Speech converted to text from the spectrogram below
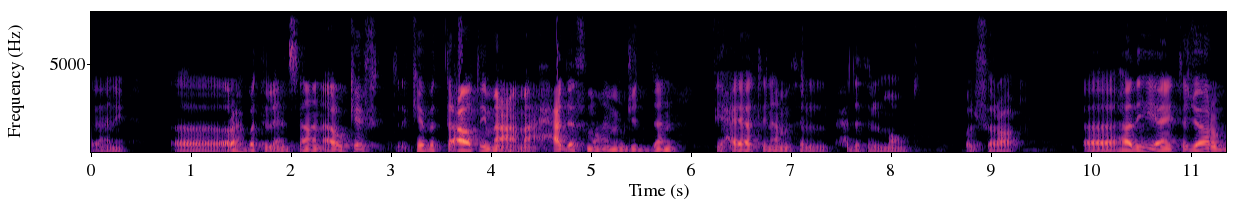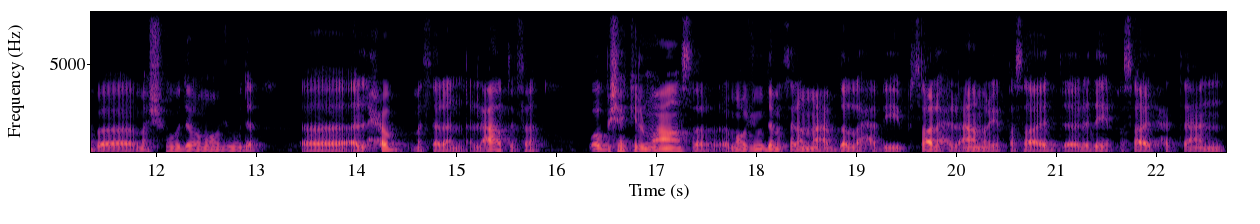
يعني آه، رهبة الإنسان أو كيف كيف التعاطي مع مع حدث مهم جدا في حياتنا مثل حدث الموت والفراق. آه، هذه يعني تجارب آه، مشهودة وموجودة. الحب مثلا العاطفة وبشكل معاصر موجودة مثلا مع عبد الله حبيب صالح العامري قصائد لديه قصائد حتى عن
